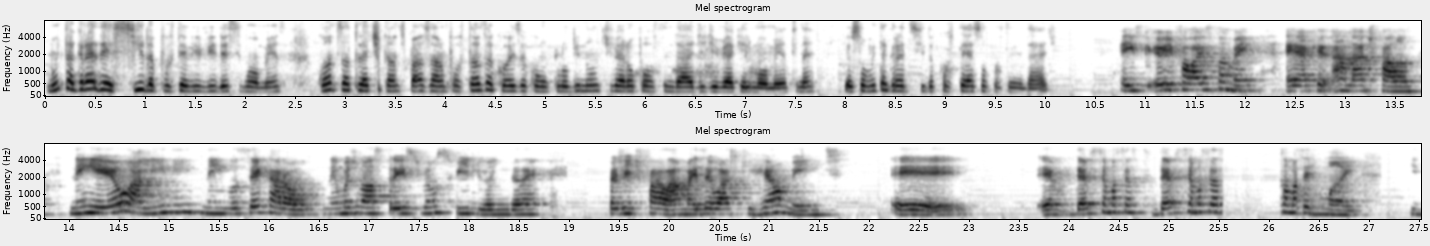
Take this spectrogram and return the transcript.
muito agradecida por ter vivido esse momento. Quantos atleticanos passaram por tanta coisa com o clube e não tiveram oportunidade de ver aquele momento, né? Eu sou muito agradecida por ter essa oportunidade. É isso que eu ia falar isso também. É a Nath falando. Nem eu, Aline, nem você, Carol, nenhuma de nós três tivemos filho ainda, né? Pra gente falar, mas eu acho que realmente é, é, deve, ser uma, deve ser uma sensação ser mãe. E,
